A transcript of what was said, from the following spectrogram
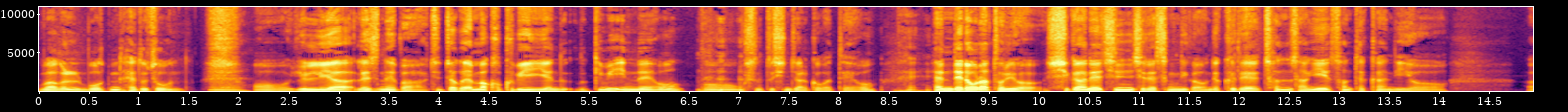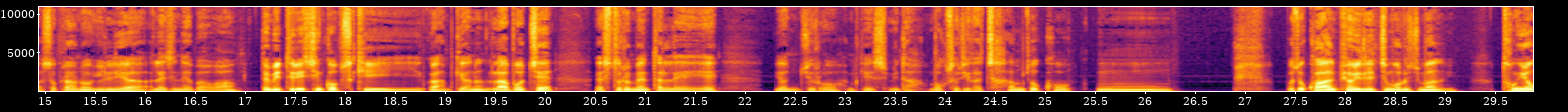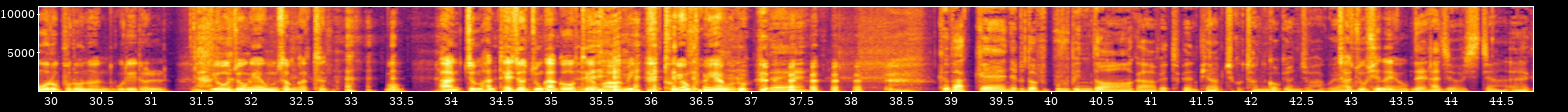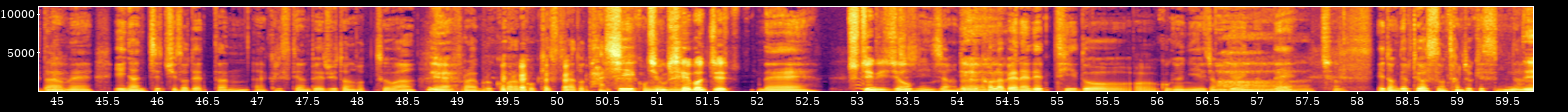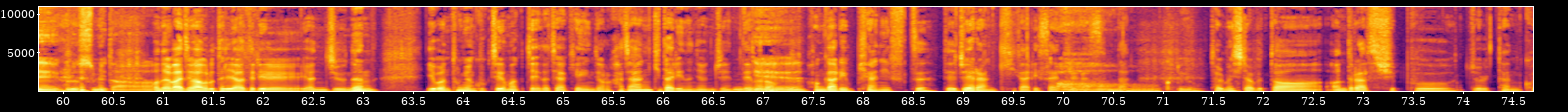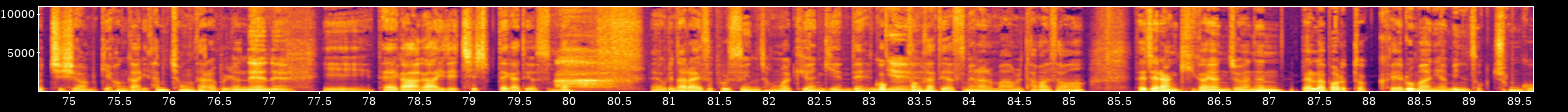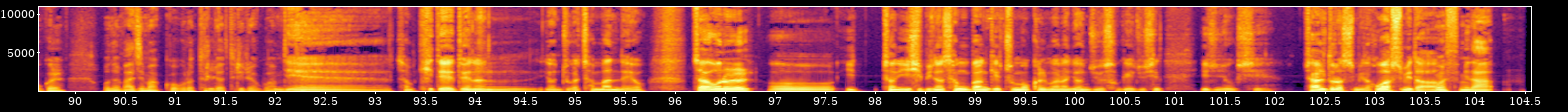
음악을 뭐든 해도 좋은 네. 어, 율리아 레즈네바 진짜 그 엠마 커크비의 느- 느낌이 있네요. 어, 무슨 뜻인지 알 것 같아요. 네. 헨델의 오라토리오 시간의 진실의 승리 가운데 그대 천상이 선택한 이어 어, 소프라노 율리아 레즈네바와 드미트리 싱콥스키가 함께하는 라 보체 에스트루멘탈레의 연주로 함께 했습니다. 목소리가 참 좋고 음, 뭐좀 과한 표현이 될지 모르지만 통영으로 부르는 우리를 요종의 음성 같은 뭐 반쯤 한 대전쯤 간 것 같아요 마음이 통영 방향으로 네. 그 밖에 이제 루돌프 부빈더가 베토벤 피아노 합주곡 전곡 연주하고요. 자주 오시네요. 네, 자주 오시죠. 그 다음에 2년째 취소됐던 에, 크리스티안 베주이던 호트와 예. 프라이브르크 바라코 오케스트라도 다시 공연이 지금 세 번째 네, 추진이죠. 추진이죠. 예. 니콜라 베네데티도 어, 공연이 예정되어 있는데 아, 참. 예정대로 되었으면 참 좋겠습니다. 네, 그렇습니다. 오늘 마지막으로 들려드릴 연주는 이번 통영국제음악제에서 제가 개인적으로 가장 기다리는 연주인데 바로 예. 헝가리 피아니스트 데죄 란키가 리사이틀을 갖습니다. 아, 그래요? 젊은 시절부터 언드라스 쉬프, 졸탄 코치시와 함께 헝가리 삼총사라 불렸던 네네. 이 대가가 이제 70대가 되었습니다. 네, 우리나라에서 볼 수 있는 정말 귀한 기회인데 꼭 예. 성사되었으면 하는 마음을 담아서 데제랑키가 연주하는 벨라 버르토크의 로마니아 민속 춤곡을 오늘 마지막 곡으로 들려드리려고 합니다. 예, 참 기대되는 연주가 참 많네요. 자, 오늘 어 2022년 상반기 주목할 만한 연주 소개해 주신 이준영 씨. 잘 들었습니다. 고맙습니다. 고맙습니다.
